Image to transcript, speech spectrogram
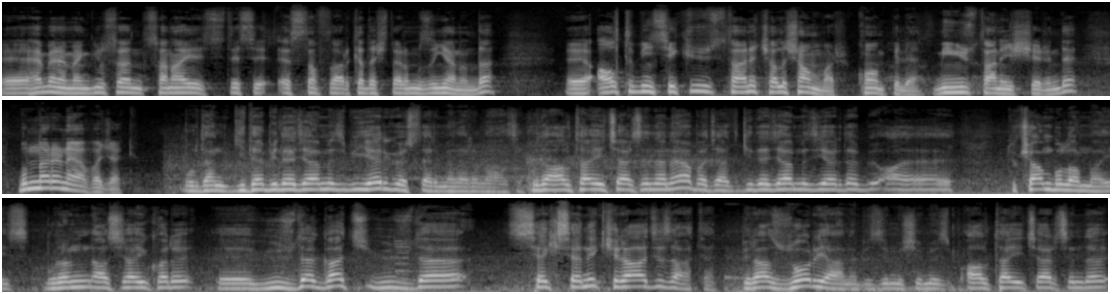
e, hemen hemen Gülsan Sanayi Sitesi esnaflı arkadaşlarımızın yanında e, 6800 tane çalışan var komple. 1100 tane iş yerinde. Bunları ne yapacak? Buradan gidebileceğimiz bir yer göstermeleri lazım. Burada 6 ay içerisinde ne yapacağız? Gideceğimiz yerde e, dükkan bulamayız. Buranın aşağı yukarı e, yüzde kaç? Yüzde 80'i kiracı zaten. Biraz zor yani bizim işimiz. 6 ay içerisinde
